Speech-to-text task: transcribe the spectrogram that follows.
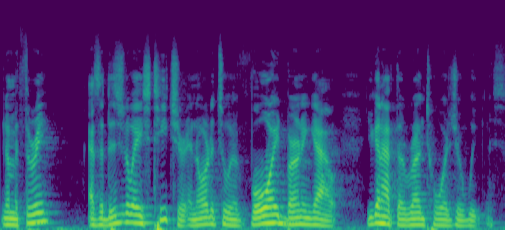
Number three, as a digital age teacher, in order to avoid burning out, you're going to have to run towards your weakness.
